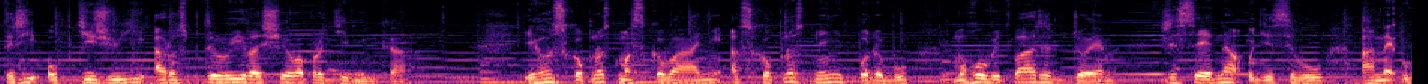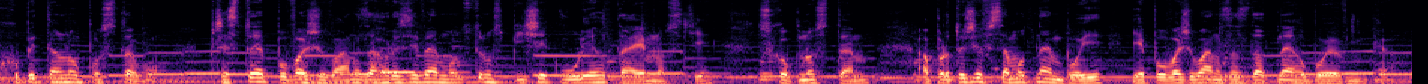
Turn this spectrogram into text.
kteří obtěžují a rozptilují lešiova protivníka. Jeho schopnost maskování a schopnost měnit podobu mohou vytvářet dojem, že se jedná o děsivou a neuchopitelnou postavu, přesto je považován za hrozivé monstrum spíše kvůli jeho tajemnosti, schopnostem a protože v samotném boji je považován za zdatného bojovníka.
